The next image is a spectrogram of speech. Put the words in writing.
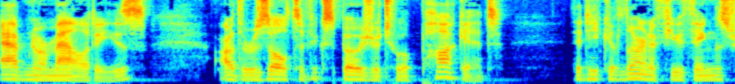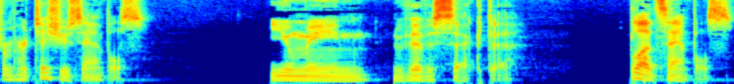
abnormalities are the result of exposure to a pocket, that he could learn a few things from her tissue samples. You mean vivisector? Blood samples.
